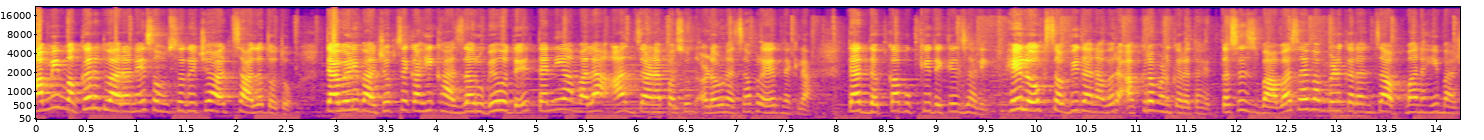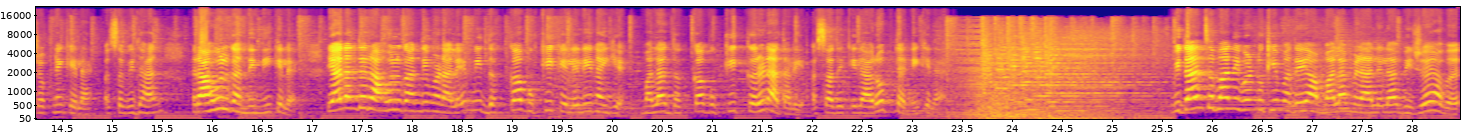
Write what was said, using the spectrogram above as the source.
आम्ही मकरद्वाराने संसदेच्या आत चालत होतो. त्यावेळी भाजपचे काही खासदार उभे होते. त्यांनी आम्हाला आत जाण्यापासून अडवण्याचा प्रयत्न केला. त्यात धक्काबुक्की देखील झाली. हे लोक संविधानावर आक्रमण करत आहेत. तसेच बाबासाहेब आंबेडकरांचा अपमानही भाजपने केलाय असं विधान राहुल गांधींनी केलंय. यानंतर राहुल गांधी म्हणाले मी धक्काबुक्की केलेली नाहीये. मला धक्काबुक्की करण्यात आले असा देखील आरोप त्यांनी केला आहे विधानसभा निवडणुकीमध्ये आम्हाला मिळालेल्या विजयावर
